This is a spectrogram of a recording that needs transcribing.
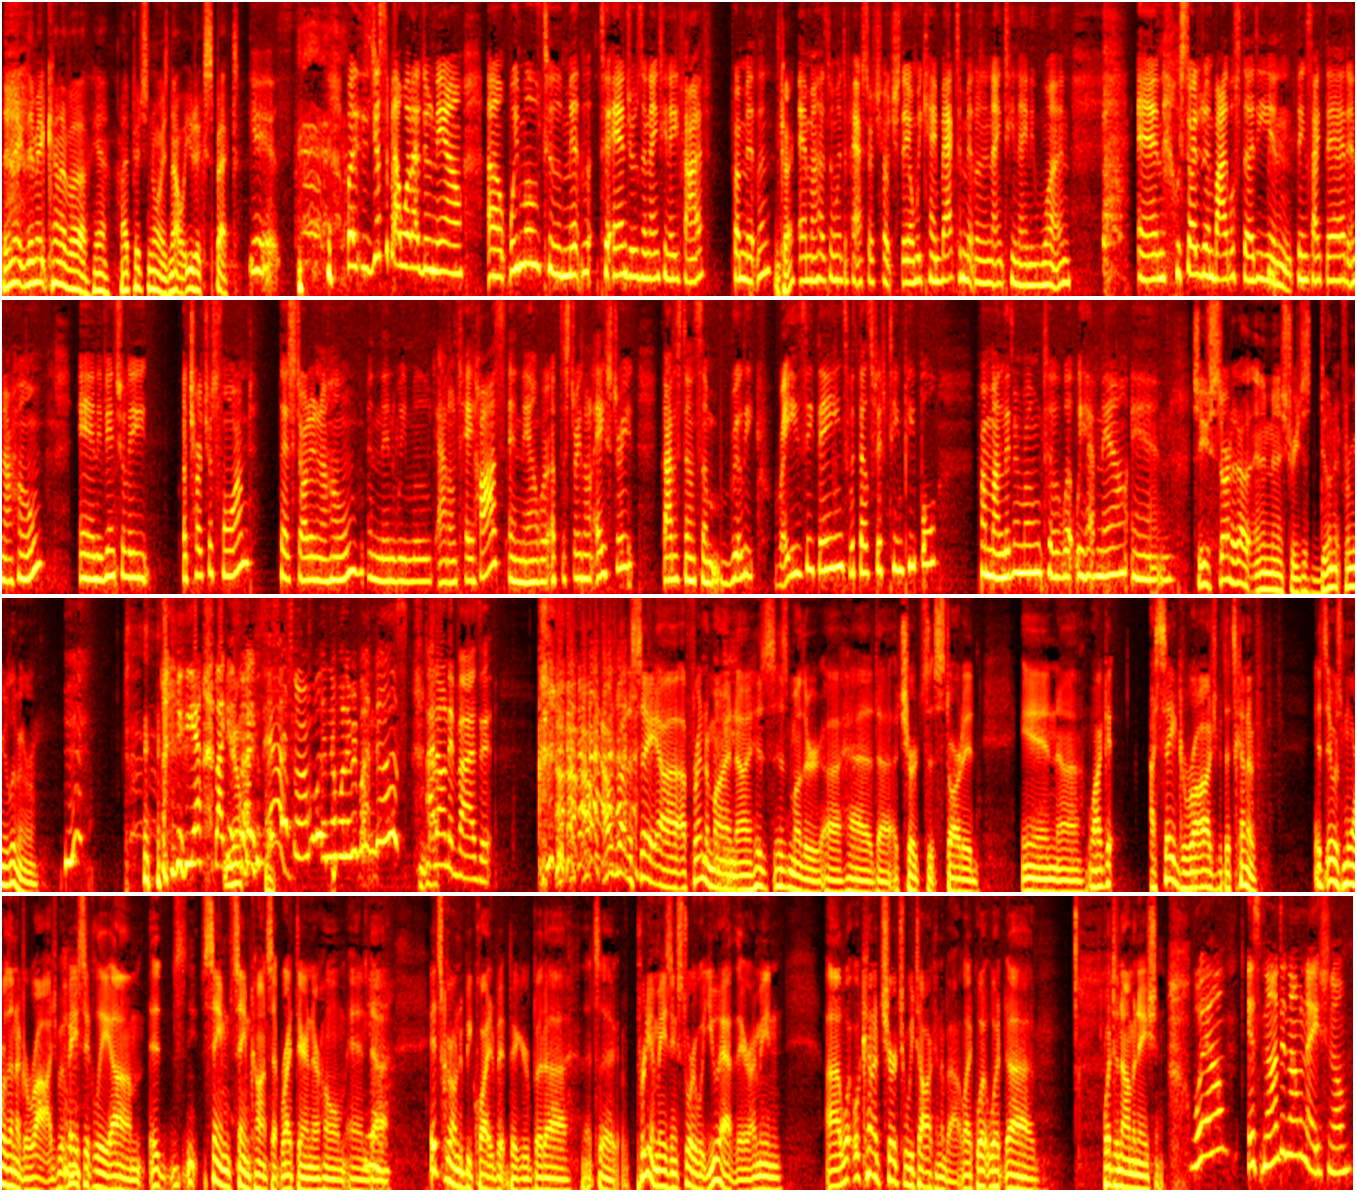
They make they make kind of a yeah high pitched noise, not what you'd expect. Yes, but it's just about what I do now. Uh, we moved to Midland, to Andrews in 1985 from Midland. Okay. and my husband went to pastor church there, and we came back to Midland in 1991, and we started doing Bible study and things like that in our home, and eventually a church was formed that started in our home, and then we moved out on Tejas, and now we're up the street on A Street. God has done some really crazy things with those 15 people. From my living room to what we have now, and So you started out in the ministry just doing it from your living room. yeah, like You it's know- like yeah, normal. Isn't that what everybody does? I don't advise it. I, I was about to say uh, a friend of mine, uh, his his mother uh, had uh, a church that started in uh, well, I get I say garage, but that's kind of it's, it was more than a garage, Mm-hmm. but basically um, same same concept right there in their home, and Yeah. uh, it's grown to be quite a bit bigger. But uh, that's a pretty amazing story what you have there. I mean, uh, what what kind of church are we talking about? Like what what uh, what denomination? Well, it's non-denominational.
